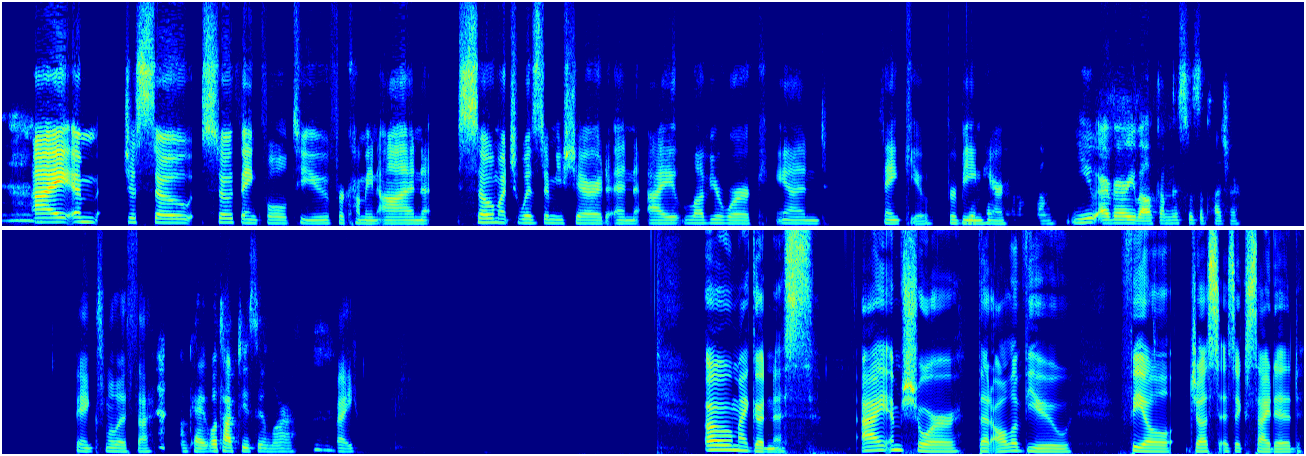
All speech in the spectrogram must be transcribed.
I am just so, so thankful to you for coming on. So much wisdom you shared, and I love your work. And thank you for being here. welcome. You are very welcome. This was a pleasure. Thanks, Melissa. Okay, we'll talk to you soon, Laura. Bye. Oh my goodness. I am sure that all of you feel just as excited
